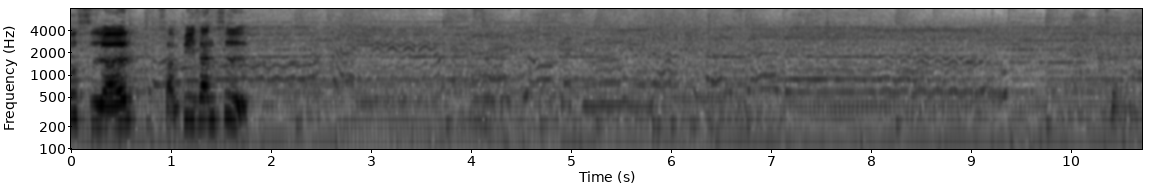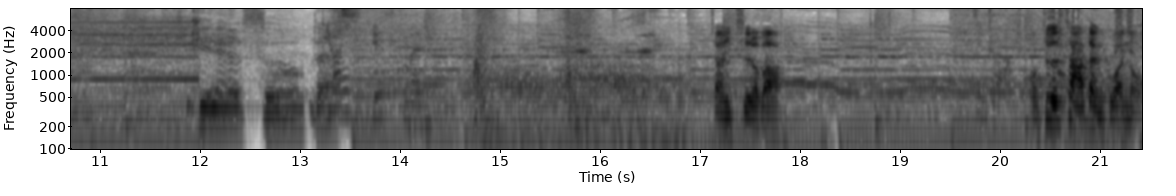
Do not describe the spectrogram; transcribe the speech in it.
不死人，闪避三次。这样一次了吧？哦，这个是炸弹关哦，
